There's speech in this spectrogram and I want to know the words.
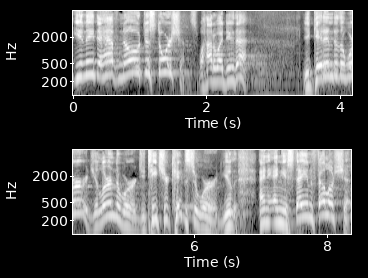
you need to have no distortions. Well, how do I do that? You get into the word, you learn the word, you teach your kids the word, you and, and you stay in fellowship.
